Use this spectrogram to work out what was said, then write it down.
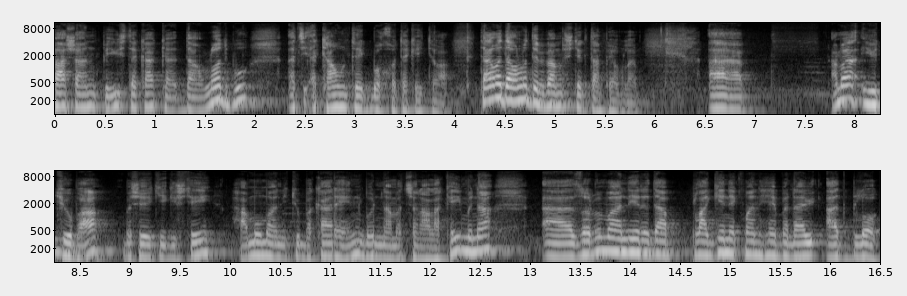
پاشان پێویستە کاکە داونلۆد بوو ئەچی ئەکاونتێک بۆ خۆتەکەیتەوە تاوە داونلۆد دەبێ بام شتێکتان پێ بڵێم ئەمە یوتیوبە بەشێکی گشتی هەمومان یوتیوب بەکارهێن بۆ نامە چەناڵەکەی منە زۆربمان لێرەدا پلاگینێکمان هەیە بە ناوی ئاد بلۆک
